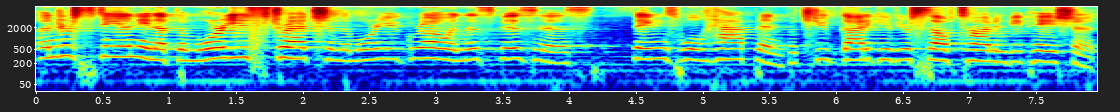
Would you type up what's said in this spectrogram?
Understanding that the more you stretch and the more you grow in this business, things will happen, but you've got to give yourself time and be patient.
